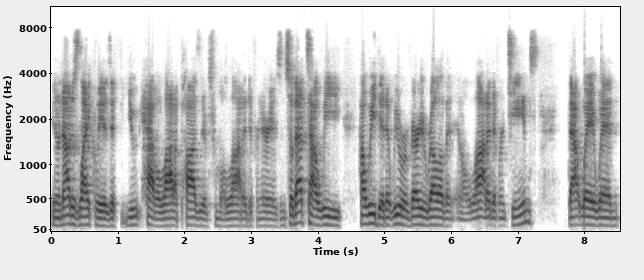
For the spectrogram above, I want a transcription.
you know not as likely as if you have a lot of positives from a lot of different areas. And so that's how we how we did it. We were very relevant in a lot of different teams. That way when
